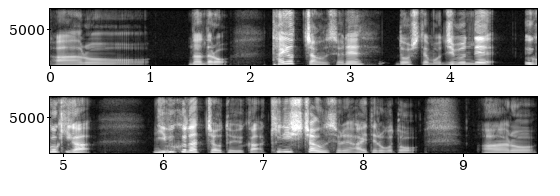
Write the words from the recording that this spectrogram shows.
あのなんだろう、頼っちゃうんですよね、どうしても。自分で動きが鈍くなっちゃうというか、気にしちゃうんですよね、相手のことを。あの、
